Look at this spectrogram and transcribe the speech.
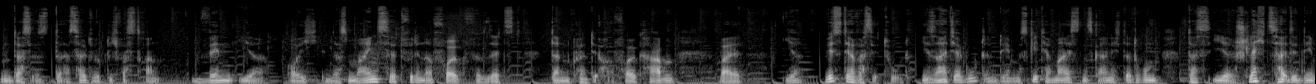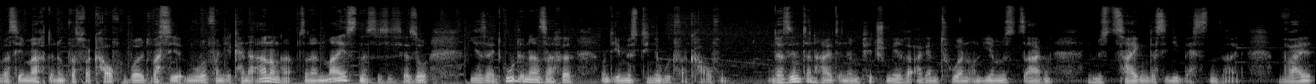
Und das ist, da ist halt wirklich was dran. Wenn ihr euch in das Mindset für den Erfolg versetzt, dann könnt ihr auch Erfolg haben, weil ihr wisst ja, was ihr tut. Ihr seid ja gut in dem. Es geht ja meistens gar nicht darum, dass ihr schlecht seid in dem, was ihr macht und irgendwas verkaufen wollt, was ihr, wovon ihr keine Ahnung habt, sondern meistens ist es ja so, ihr seid gut in der Sache und ihr müsst die nur gut verkaufen. Und da sind dann halt in einem Pitch mehrere Agenturen und ihr müsst sagen, ihr müsst zeigen, dass ihr die Besten seid, weil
